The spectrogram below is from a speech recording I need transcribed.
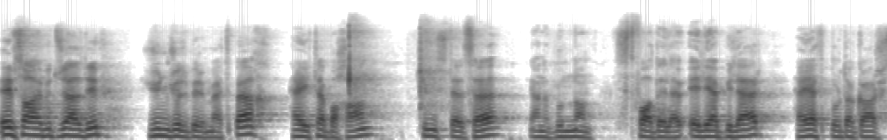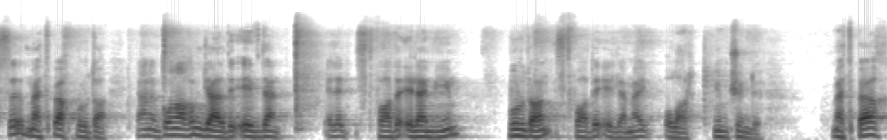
ev sahibi düzəldib, yüngül bir mətbəx, həyətə baxan, kim istəsə, yəni bundan istifadə elə, eləyə bilər. Həyət burada qarşısı, mətbəx burada. Yəni qonağım gəldi evdən elə istifadə eləməyim. Buradan istifadə eləmək olar, mümkündür. Mətbəx,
